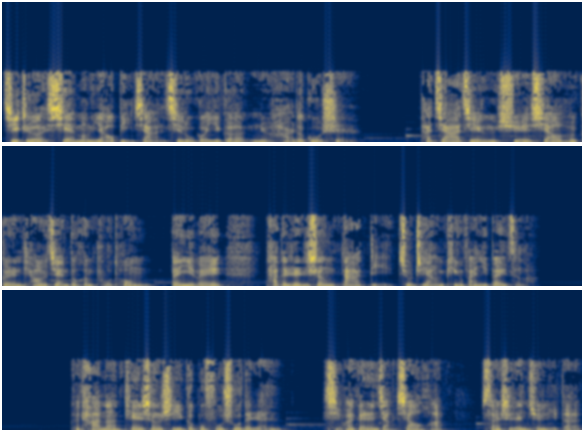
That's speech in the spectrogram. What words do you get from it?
记者谢梦瑶笔下记录过一个女孩的故事，她家境、学校和个人条件都很普通，本以为她的人生大抵就这样平凡一辈子了。可她呢，天生是一个不服输的人，喜欢跟人讲笑话，算是人群里的。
